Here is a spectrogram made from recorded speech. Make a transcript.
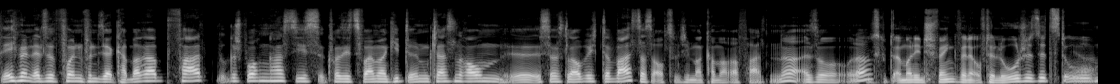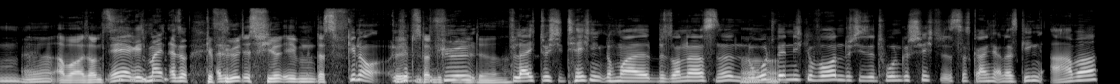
ich meine, also von, von dieser Kamerafahrt gesprochen hast, die es quasi zweimal gibt im Klassenraum, äh, ist das, glaube ich, da war es das auch zum Thema Kamerafahrten, ne? Also, oder? es gibt einmal den Schwenk, wenn er auf der Loge sitzt oben, Ne? aber sonst Ja, ja, ich meine, also, also gefühlt ist viel eben das genau, ich Bild habe das Gefühl, vielleicht durch die Technik nochmal besonders ne, notwendig geworden, durch diese Tongeschichte, dass das gar nicht anders ging, aber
